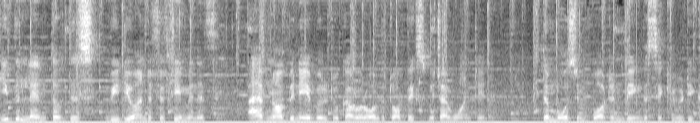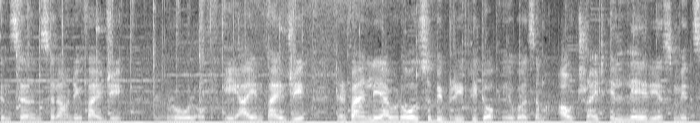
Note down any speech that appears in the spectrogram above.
Keep the length of this video under 15 minutes, I have not been able to cover all the topics which I wanted. The most important being the security concerns surrounding 5G, role of AI in 5G, and finally I would also be briefly talking about some outright hilarious myths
